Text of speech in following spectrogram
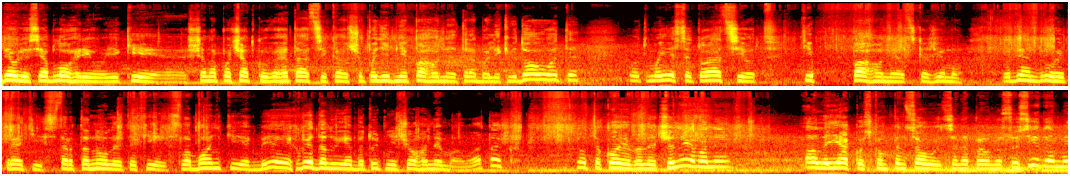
дивлюсь я блогерів, які е, ще на початку вегетації кажуть, що подібні пагони треба ліквідовувати. От в моїй ситуації, от ті пагони, от, скажімо, один, другий, третій стартанули такі слабонькі, якби я їх видалив, я би тут нічого не мав. А так, от такої величини вони, але якось компенсовуються, напевно, сусідами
